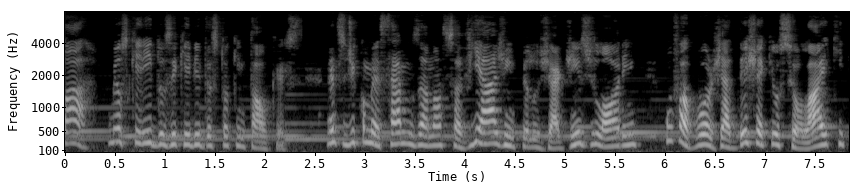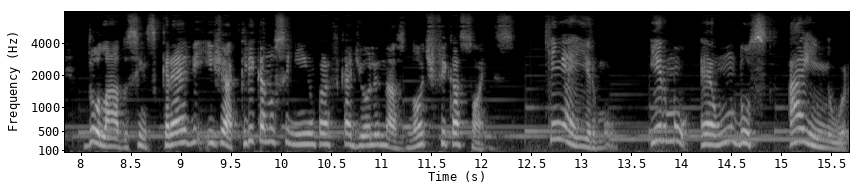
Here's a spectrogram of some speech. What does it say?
Olá, meus queridos e queridas Tolkien Talkers! Antes de começarmos a nossa viagem pelos Jardins de Lórien, por favor, já deixa aqui o seu like, do lado se inscreve e já clica no sininho para ficar de olho nas notificações. Quem é Irmo? Irmo é um dos Ainur,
